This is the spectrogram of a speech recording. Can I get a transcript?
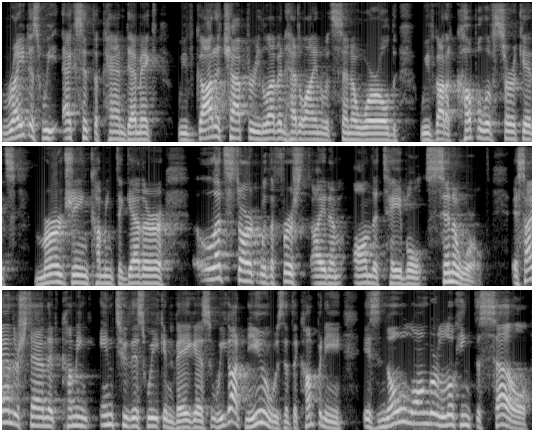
right as we exit the pandemic, we've got a Chapter 11 headline with Cineworld. We've got a couple of circuits merging, coming together. Let's start with the first item on the table Cineworld. As I understand it, coming into this week in Vegas, we got news that the company is no longer looking to sell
